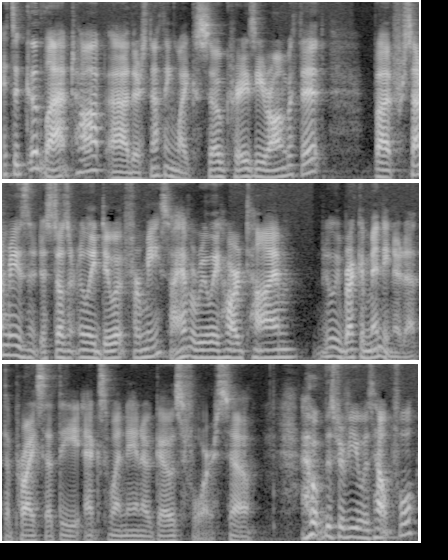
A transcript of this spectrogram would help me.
it's a good laptop. Uh, there's nothing like so crazy wrong with it, but for some reason it just doesn't really do it for me. So I have a really hard time really recommending it at the price that the X1 Nano goes for. So I hope this review was helpful.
